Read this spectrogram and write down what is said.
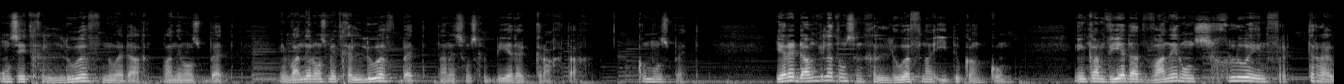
ons het geloof nodig wanneer ons bid en wanneer ons met geloof bid dan is ons gebede kragtig kom ons bid Here dankie dat ons in geloof na U toe kan kom en kan weet dat wanneer ons glo en vertrou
